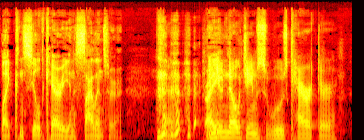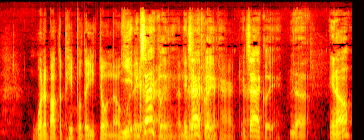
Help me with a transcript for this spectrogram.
like concealed carry and a silencer, Yeah. Right? And you know James Wu's character. What about the people that you don't know who Yeah, they exactly, are? and- and their exactly, kind of exactly. Yeah. You know,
